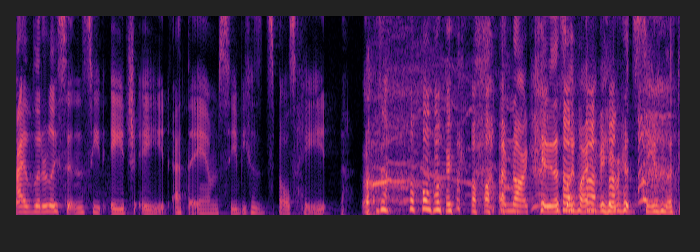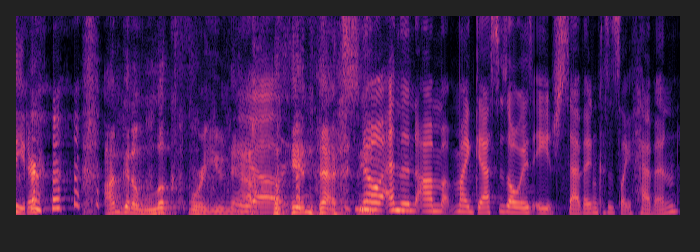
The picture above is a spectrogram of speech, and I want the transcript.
I literally sit in seat H8 at the AMC because it spells hate. oh my god! I'm not kidding. That's like my favorite seat in the theater. I'm gonna look for you now Yeah. in that scene. No, and then um my guess is always H7 because it's like heaven.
